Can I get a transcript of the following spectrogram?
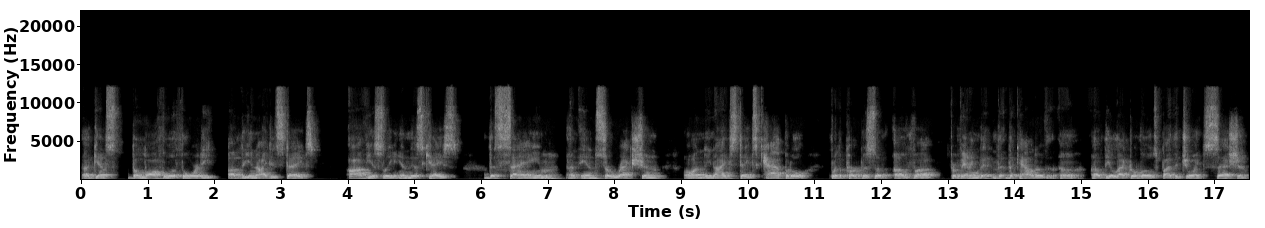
against the lawful authority of the United States. Obviously, in this case, the same an insurrection on the United States Capitol for the purpose of, of uh, preventing the, the, the, count of, uh, of the electoral votes by the joint session.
